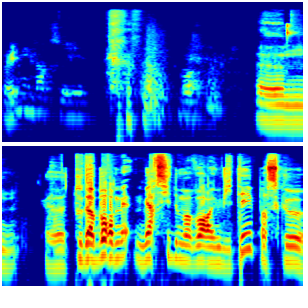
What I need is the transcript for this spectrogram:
Oui. Euh, euh, tout d'abord, merci de m'avoir invité parce que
